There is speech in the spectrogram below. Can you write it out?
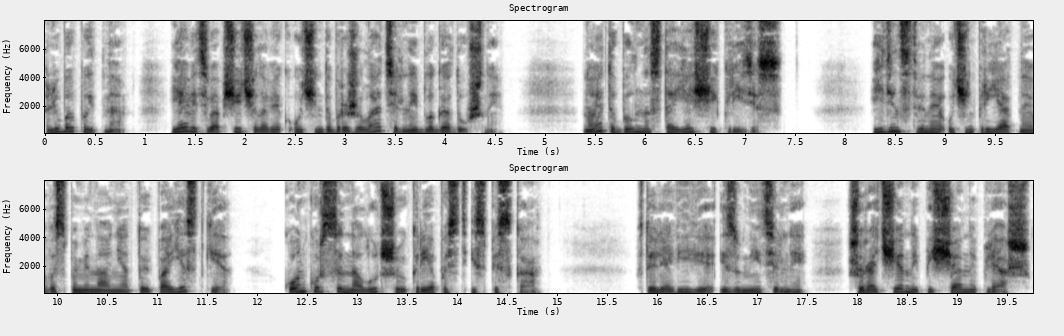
Любопытно. Я ведь вообще человек очень доброжелательный и благодушный. Но это был настоящий кризис. Единственное очень приятное воспоминание от той поездки — конкурсы на лучшую крепость из песка. В Тель-Авиве изумительный, широченный песчаный пляж.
